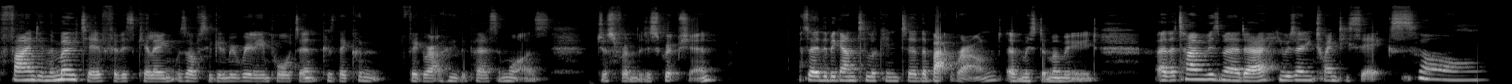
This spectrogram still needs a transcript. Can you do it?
finding the motive for this killing was obviously going to be really important because they couldn't figure out who the person was just from the description. So they began to look into the background of Mr. Mahmood. At the time of his murder, he was only 26 Oh.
